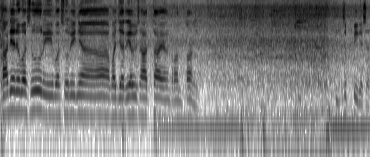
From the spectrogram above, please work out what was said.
Tadi ada basuri, basurinya Fajaria Wisata yang tronton. Sepi guys ya.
